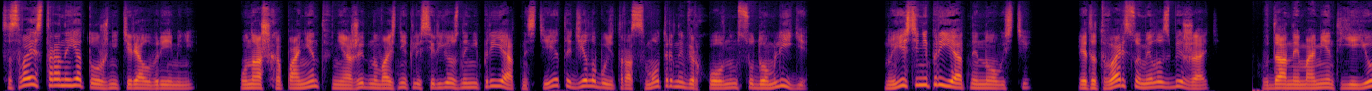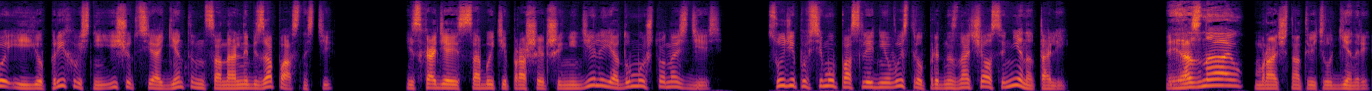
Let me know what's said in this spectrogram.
Со своей стороны я тоже не терял времени. У наших оппонентов неожиданно возникли серьезные неприятности, и это дело будет рассмотрено Верховным судом Лиги. Но есть и неприятные новости. Эта тварь сумела сбежать. В данный момент ее и ее прихвостни ищут все агенты национальной безопасности. Исходя из событий прошедшей недели, я думаю, что она здесь. Судя по всему, последний выстрел предназначался не Натали. «Я знаю», — мрачно ответил Генри.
